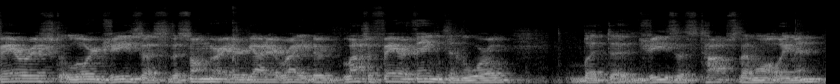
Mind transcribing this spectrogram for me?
Fairest Lord Jesus. The songwriter got it right. There's lots of fair things in the world, but uh, Jesus tops them all. Amen.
